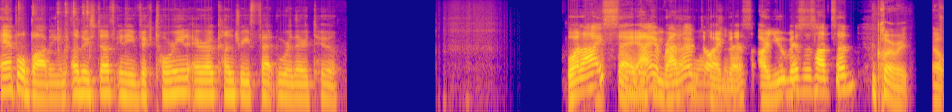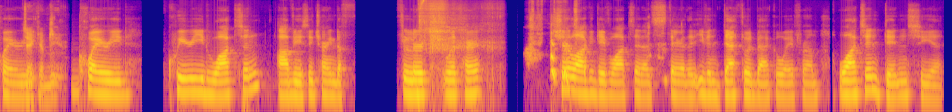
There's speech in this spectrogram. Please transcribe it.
Apple bobbing and other stuff in a Victorian era country fete were there too. Well, I say I am rather enjoying Watson. this. Are you, Mrs. Hudson? Queried. Oh, Query. Jacob. Queried, queried Watson, obviously trying to flirt with her. Sherlock gave Watson a stare that even death would back away from. Watson didn't see it.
